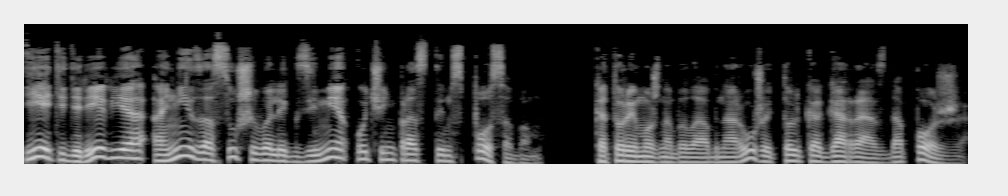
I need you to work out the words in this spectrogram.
И эти деревья они засушивали к зиме очень простым способом, который можно было обнаружить только гораздо позже.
